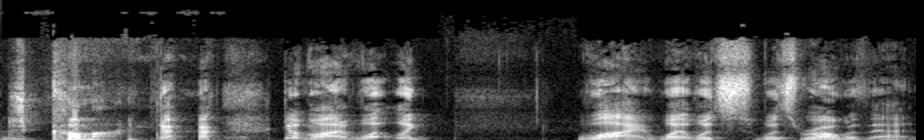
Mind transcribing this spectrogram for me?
Just come on. Come on, what like why? What what's what's wrong with that?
